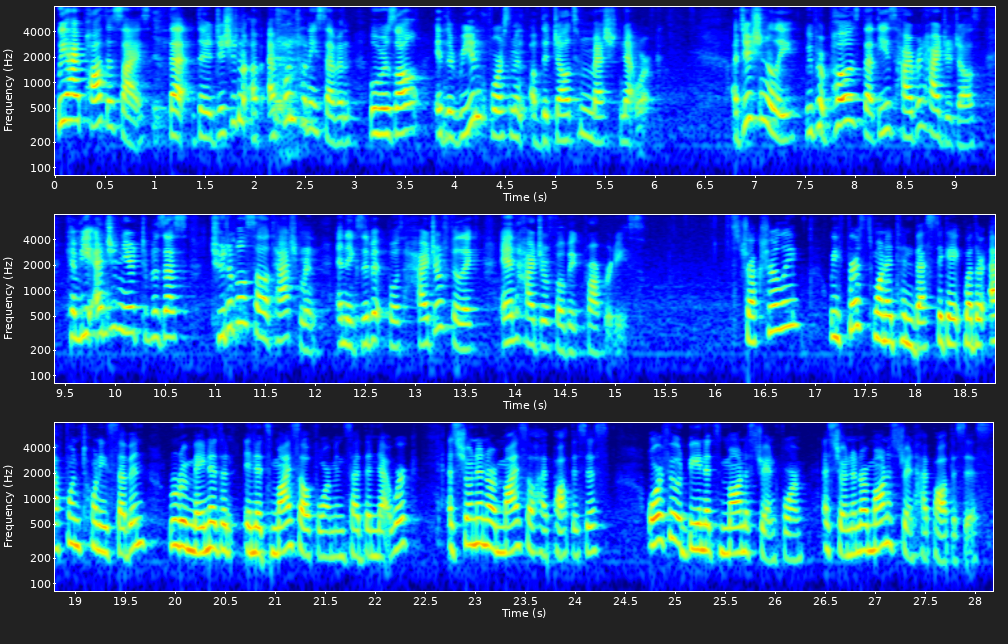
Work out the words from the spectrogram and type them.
We hypothesize that the addition of F127 will result in the reinforcement of the gelatin mesh network. Additionally, we propose that these hybrid hydrogels can be engineered to possess tunable cell attachment and exhibit both hydrophilic and hydrophobic properties. Structurally, we first wanted to investigate whether F127 will remain in its micelle form inside the network, as shown in our micelle hypothesis, or if it would be in its monostrand form, as shown in our monostrand hypothesis.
